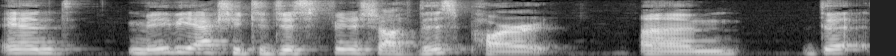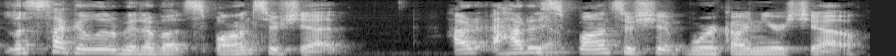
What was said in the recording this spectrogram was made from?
And maybe actually to just finish off this part, um, the, let's talk a little bit about sponsorship. How how does yeah. sponsorship work on your show?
